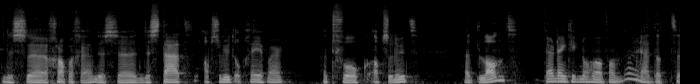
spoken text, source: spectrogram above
Dus eh, grappig, hè? Dus eh, de staat absoluut opgeefbaar. Het volk absoluut. Het land, daar denk ik nog wel van... Nou ja, dat,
